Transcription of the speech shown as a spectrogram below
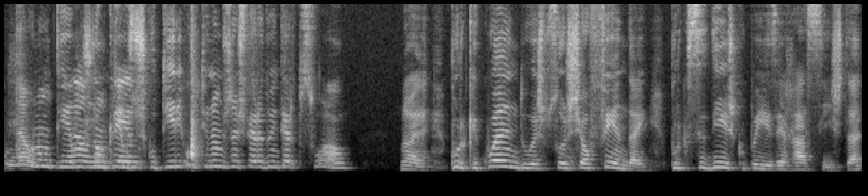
temos. não, não temos, Não, não, não queremos temos. discutir e continuamos na esfera do interpessoal. Não é? Porque quando as pessoas se ofendem porque se diz que o país é racista,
